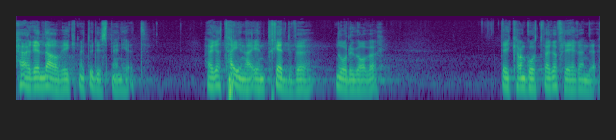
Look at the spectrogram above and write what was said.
her er Larvik metodistmenighet. Her er tegna en 30 nådegaver. Det kan godt være flere enn det.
